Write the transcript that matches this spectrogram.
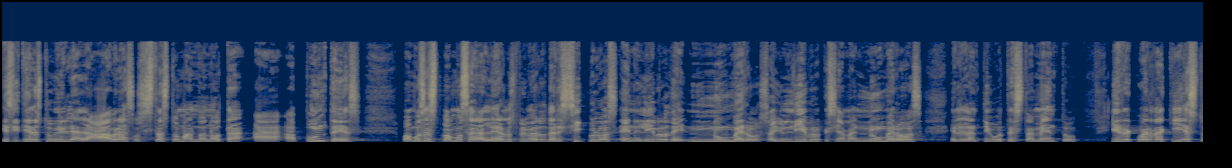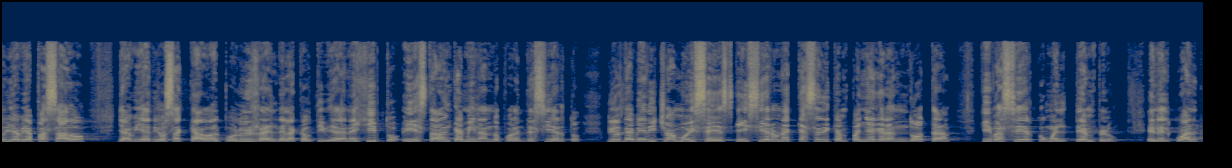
que si tienes tu Biblia la abras o si estás tomando nota, apuntes. Vamos a, leer los primeros versículos en el libro de Números. Hay un libro que se llama Números en el Antiguo Testamento. Y recuerda aquí esto ya había pasado, ya había Dios sacado al pueblo de Israel de la cautividad en Egipto y estaban caminando por el desierto. Dios le había dicho a Moisés que hiciera una casa de campaña grandota que iba a ser como el templo, en el cual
